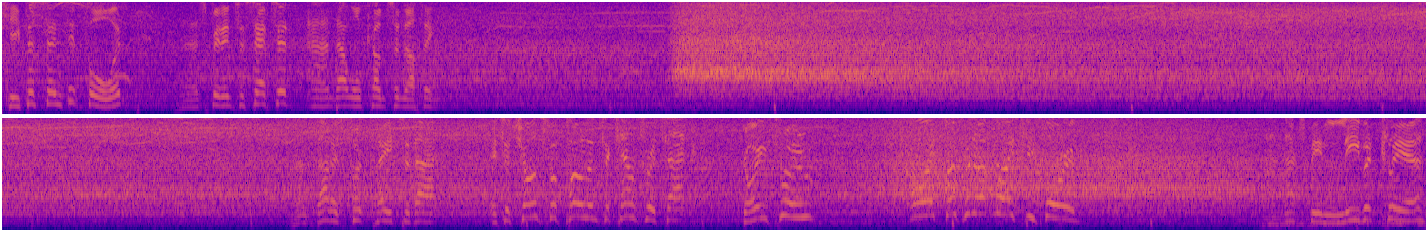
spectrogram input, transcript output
Keeper sends it forward. It's been intercepted, and that will come to nothing. That has put paid to that. It's a chance for Poland to counter-attack. Going through. Oh, it's opened up nicely for him. And that's been levered clear.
